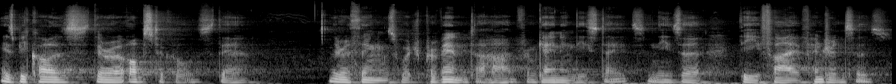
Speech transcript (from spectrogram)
is because there are obstacles there. There are things which prevent a heart from gaining these states, and these are the five hindrances.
